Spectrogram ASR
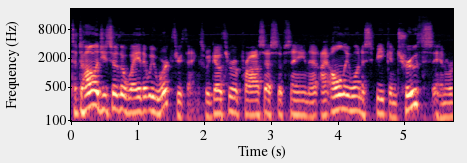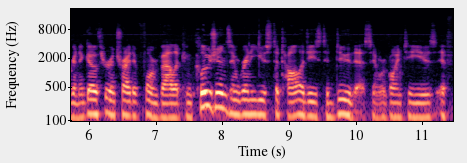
tautologies are the way that we work through things. We go through a process of saying that I only want to speak in truths, and we're going to go through and try to form valid conclusions, and we're going to use tautologies to do this. And we're going to use if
